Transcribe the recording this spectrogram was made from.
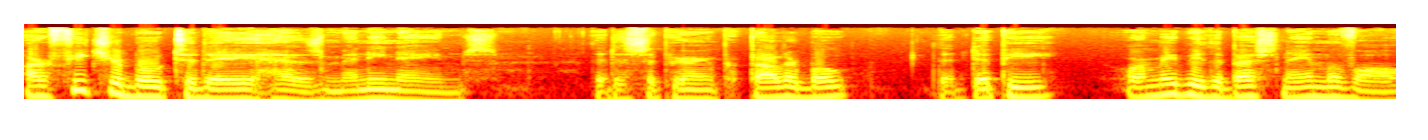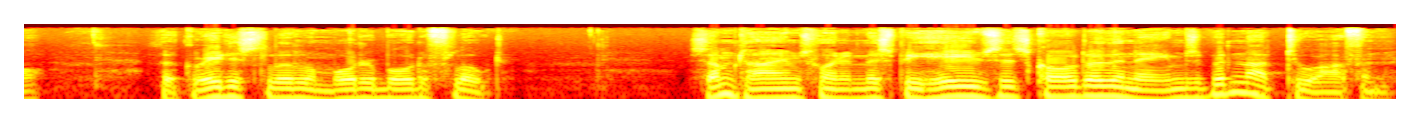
Our feature boat today has many names. The disappearing propeller boat, the Dippy, or maybe the best name of all, the greatest little motorboat afloat. Sometimes when it misbehaves it's called other names, but not too often.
